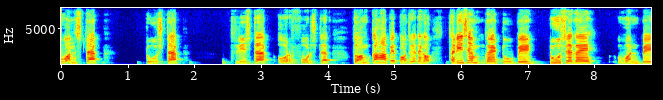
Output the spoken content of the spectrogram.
one step two step three step और फोर स्टेप तो हम कहाँ पे पहुँच गए? देखो थ्री से हम गए टू पे। टू से गए वन पे।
